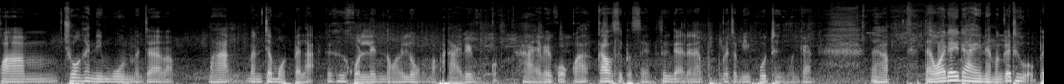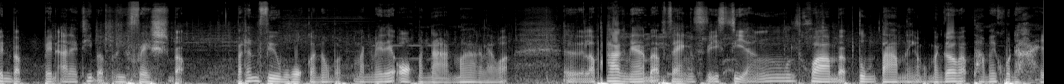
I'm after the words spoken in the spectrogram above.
ความช่วงฮันนีมูนมันจะแบบมามันจะหมดไปละ ก็คือคนเล่นน้อยลงมาหายไปหายไปกว่า90%ซึ่งเดี๋ยวนะผมก็จะมีพูดถึงเหมือนกันนะครับ แต่ว่าใดๆเนี่ยมันก็ถือว่าเป็นแบบเป็นอะไรที่แบบ refresh แบบ Battlefield 6กันเนาะแบบมันไม่ได้ออกมานานมากแล้วอะ เออแล้วภาคเนี้ยแบบแสงสีเสียงความแบบตุมตามอะไรเงี้ยมันก็แบบทำให้คนหาย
